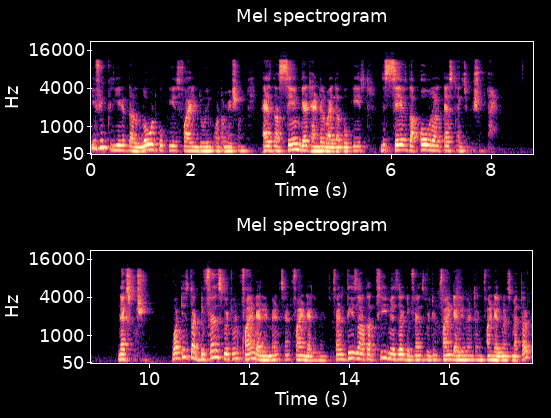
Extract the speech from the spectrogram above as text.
if we create the load cookies file during automation as the same get handled by the cookies, this saves the overall test execution time. Next question. What is the difference between find elements and find elements? Friends, these are the three major difference between find element and find elements method.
